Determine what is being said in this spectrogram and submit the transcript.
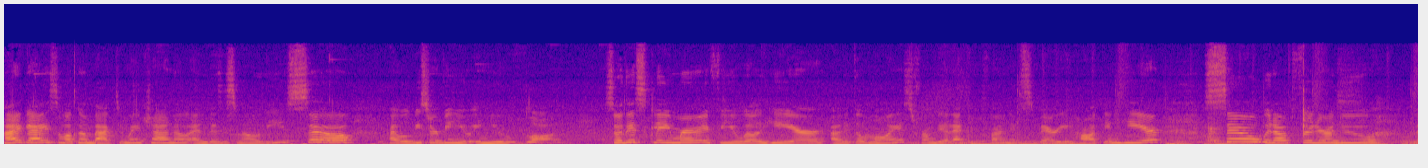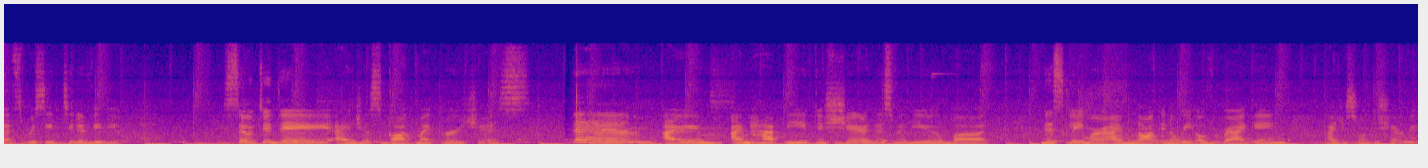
Hi guys! Welcome back to my channel and this is Melody. So, I will be serving you a new vlog. So disclaimer, if you will hear a little noise from the electric fan, it's very hot in here. So without further ado, let's proceed to the video. So today, I just got my purchase. Then, I'm, I'm happy to share this with you, but disclaimer, I'm not in a way of bragging. I just want to share with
